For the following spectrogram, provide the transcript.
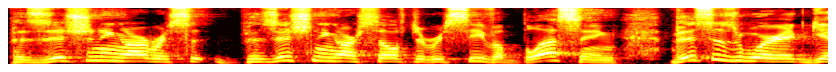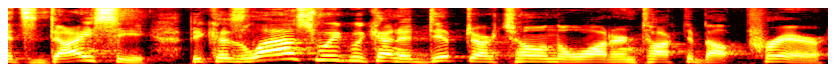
positioning, our, positioning ourselves to receive a blessing, this is where it gets dicey. Because last week we kind of dipped our toe in the water and talked about prayer.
